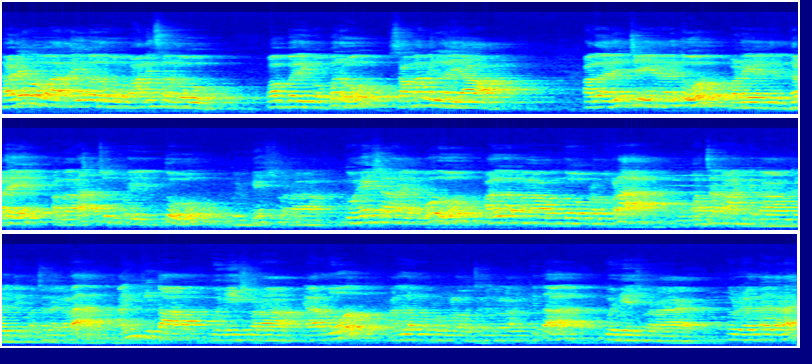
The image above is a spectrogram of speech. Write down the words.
ಪಡೆಯುವ ಐವರು ಮಾನಿಸರು ಒಬ್ಬರಿಗೊಬ್ಬರು ಸಮವಿಲ್ಲಯ ಅದರ ಏನರಿದು ಪಡೆಯದಿದ್ದರೆ ಅದರ ಚುಂಬುರಿ ಇತ್ತು ಗುಹೇಶ್ವರ ಗುಹೇಶ್ವರ ಎಂಬುದು Allah mengumpulkan wacana kita, gue hei suara, mulai dari tanya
